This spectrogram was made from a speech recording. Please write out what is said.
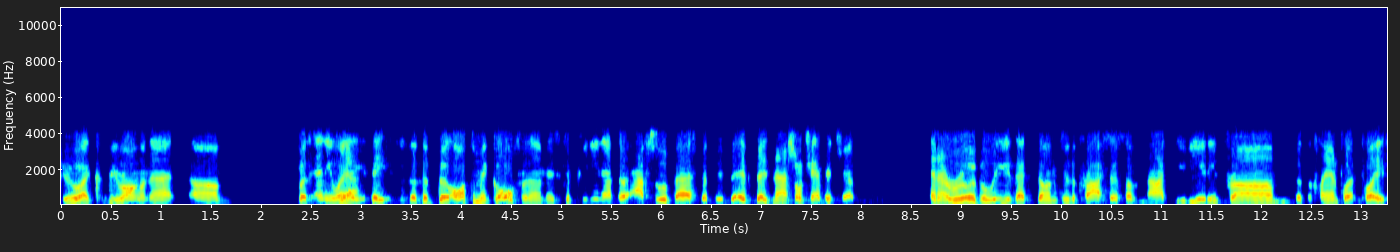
two. I could be wrong on that. Um, but anyway, yeah. they the, the, the, ultimate goal for them is competing at their absolute best at the, the, the national championship. And I really believe that's done through the process of not deviating from the, the plan put in place.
